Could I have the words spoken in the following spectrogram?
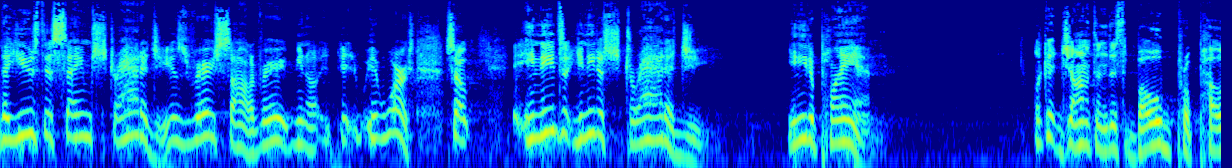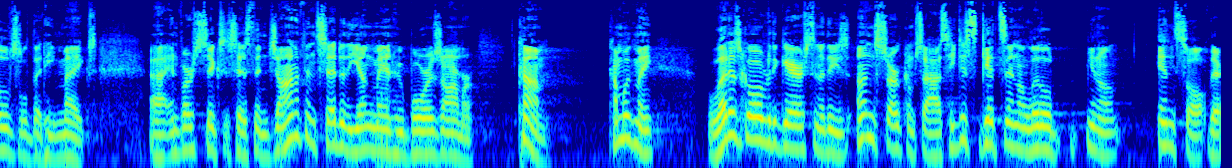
They used the same strategy. It was very solid, very, you know, it, it works. So he needs a, you need a strategy. You need a plan. Look at Jonathan, this bold proposal that he makes. Uh, in verse 6, it says, Then Jonathan said to the young man who bore his armor, Come, come with me let us go over to the garrison of these uncircumcised. He just gets in a little, you know, insult there.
